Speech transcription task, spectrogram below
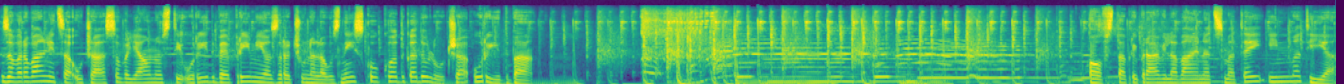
zavarovalnica v času veljavnosti uredbe premijo zračunala v znesku, kot ga določa uredba. Ovsta pripravila vajenec Matej in Matija.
